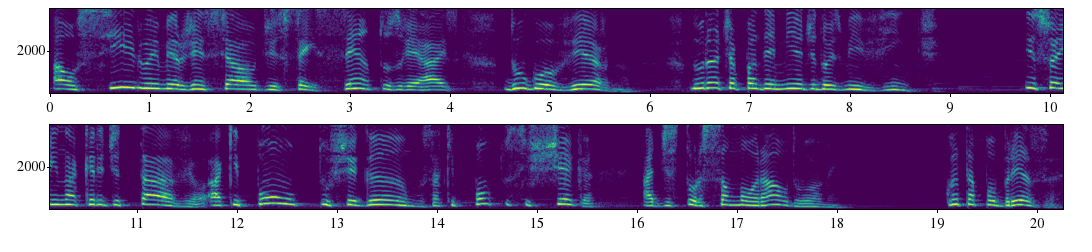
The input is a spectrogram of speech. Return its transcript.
auxílio emergencial de 600 reais do governo durante a pandemia de 2020. Isso é inacreditável. A que ponto chegamos? A que ponto se chega a distorção moral do homem? Quanta pobreza!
